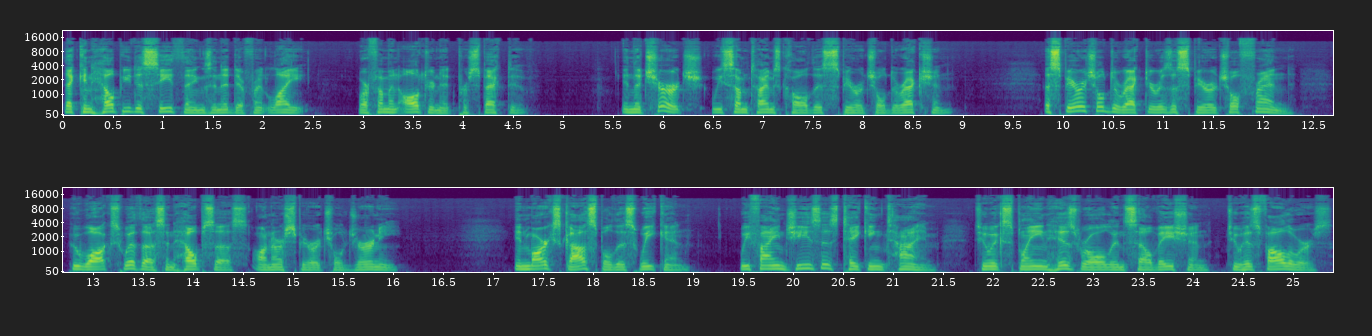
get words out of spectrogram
that can help you to see things in a different light or from an alternate perspective. In the church, we sometimes call this spiritual direction. A spiritual director is a spiritual friend who walks with us and helps us on our spiritual journey. In Mark's Gospel this weekend, we find Jesus taking time to explain his role in salvation to his followers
